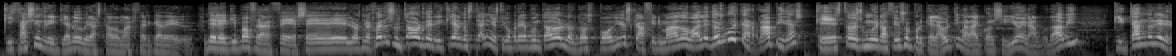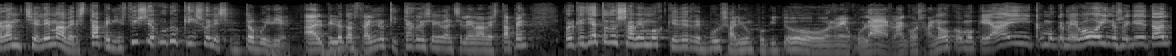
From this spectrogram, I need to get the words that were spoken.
quizás sin Ricciardo hubiera estado más cerca del, del equipo francés. Eh, los mejores resultados de Ricciardo este año, tengo por ahí apuntado los dos podios que ha firmado, ¿vale? Dos vueltas rápidas, que esto es muy gracioso porque la última la consiguió en Abu Dhabi, quitándole el gran chelema a Verstappen. Y estoy seguro que eso le sentó muy bien al piloto australiano quitarle ese gran chelema a Verstappen, porque ya todos sabemos que de Red Bull salió un poquito regular la cosa, ¿no? Como que, ay, como que me voy, no sé qué tal.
